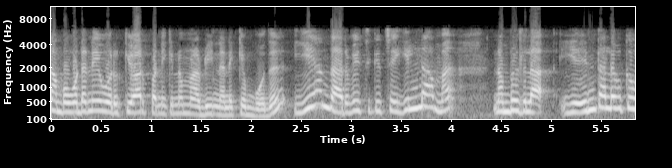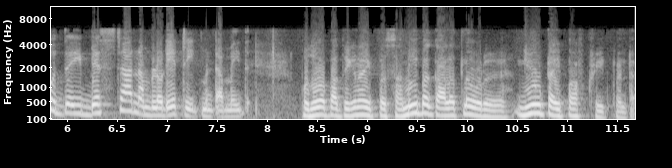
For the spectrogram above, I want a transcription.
நம்ம உடனே ஒரு கியூர் பண்ணிக்கணும் அப்படின்னு நினைக்கும் போது ஏன் அந்த அறுவை சிகிச்சை இல்லாமல் நம்ம இதில் எந்த அளவுக்கு பெஸ்ட்டாக நம்மளுடைய ட்ரீட்மெண்ட் அமையுது? பொதுவாக பார்த்தீங்கன்னா இப்போ சமீப காலத்தில் ஒரு நியூ டைப் ஆஃப் ட்ரீட்மெண்ட்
